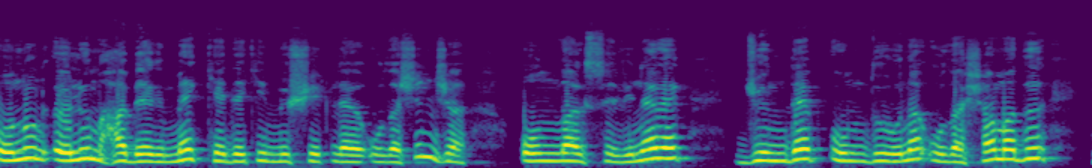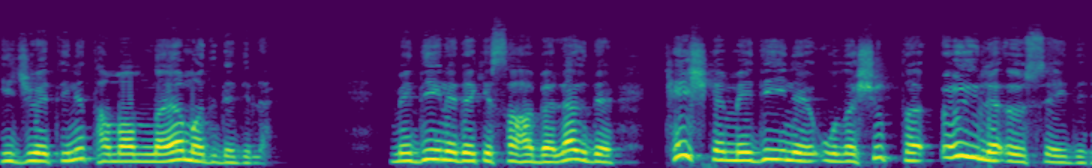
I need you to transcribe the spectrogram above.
Onun ölüm haberi Mekke'deki müşriklere ulaşınca onlar sevinerek Cündep umduğuna ulaşamadı, hicretini tamamlayamadı dediler. Medine'deki sahabeler de keşke Medine'ye ulaşıp da öyle ölseydi.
